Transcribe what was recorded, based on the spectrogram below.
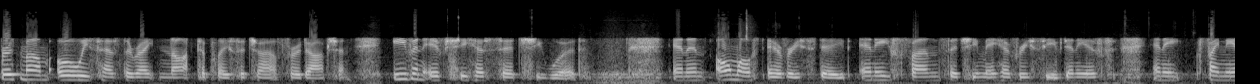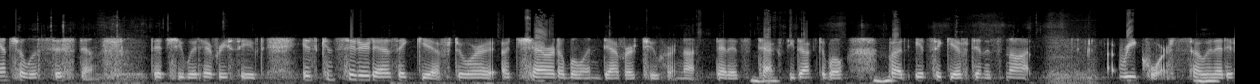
Birth mom always has the right not to place a child for adoption, even if she has said she would. And in almost every state, any funds that she may have received, any of any financial assistance that she would have received, is considered as a gift or a charitable endeavor to her. Not that it's mm-hmm. tax deductible, mm-hmm. but it's a gift and it's not recourse. So mm-hmm. that if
